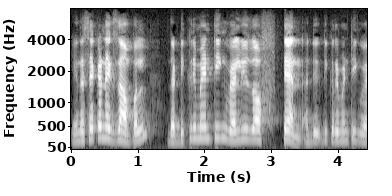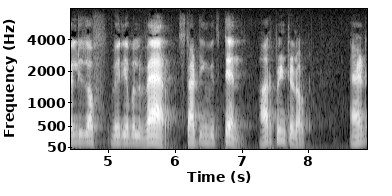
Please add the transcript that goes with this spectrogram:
In the second example, the decrementing values of 10, uh, the decrementing values of variable var starting with 10 are printed out and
